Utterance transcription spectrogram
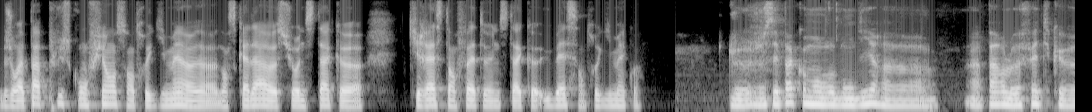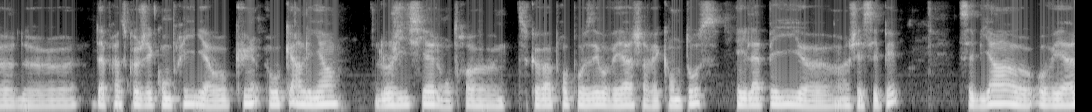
j'aurais pas plus confiance entre guillemets euh, dans ce cas-là euh, sur une stack qui reste en fait une stack UBS entre guillemets quoi. Je ne sais pas comment rebondir à part le fait que d'après ce que j'ai compris, il n'y a aucun lien logiciel entre ce que va proposer OVH avec Anthos et l'API GCP c'est bien OVH euh,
